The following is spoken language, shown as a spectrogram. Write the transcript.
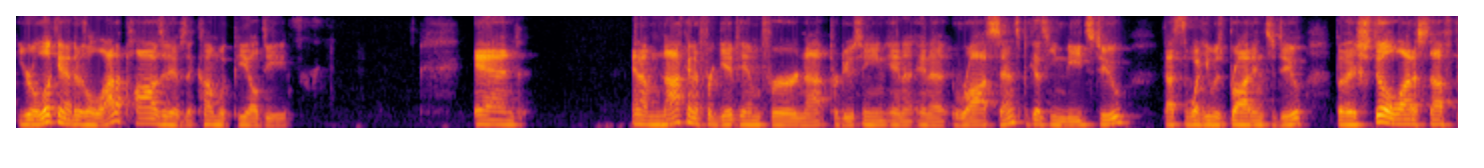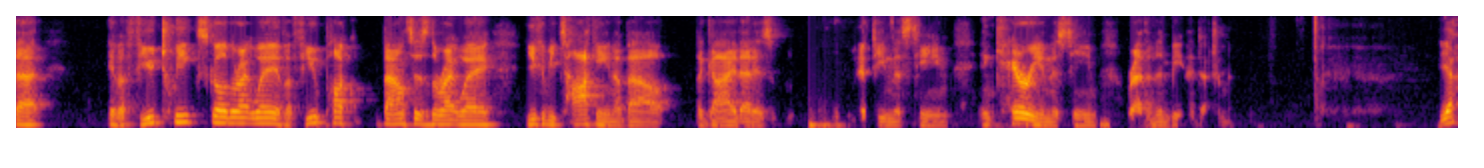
you're looking at there's a lot of positives that come with PLD, and and I'm not going to forgive him for not producing in a in a raw sense because he needs to. That's what he was brought in to do. But there's still a lot of stuff that if a few tweaks go the right way, if a few puck bounces the right way, you could be talking about a guy that is lifting this team and carrying this team rather than being a detriment. Yeah.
